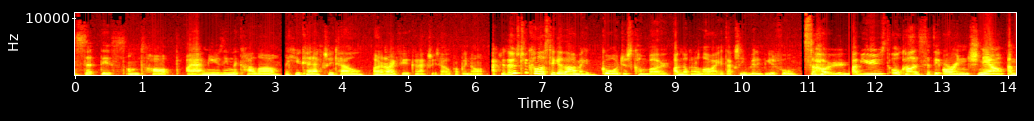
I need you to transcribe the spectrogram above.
to set this on top. I am using the color. Like you can actually tell. I don't know if you can actually tell. Probably not. Actually, those two colors together make a gorgeous combo. I'm not to lie. It's actually really beautiful. So, I've used all colors except the orange. Now, I'm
